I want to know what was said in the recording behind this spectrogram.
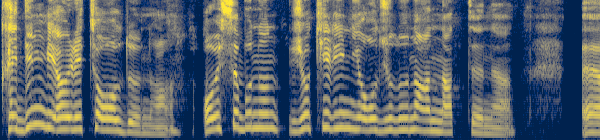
kadim bir öğreti olduğunu, oysa bunun Joker'in yolculuğunu anlattığını, e,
